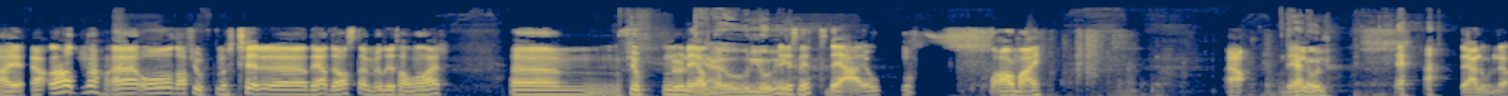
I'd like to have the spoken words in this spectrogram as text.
Nei, ja, det hadde han, ja. Eh, og da 14 minutter eh, det, Da stemmer jo de tallene der. Um, 14-0-1 Det er jo lol. i snitt. Det er jo av meg. Ja. Det er lol. Det er lol, ja.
